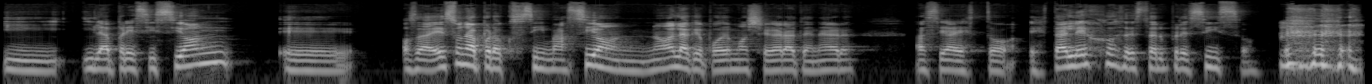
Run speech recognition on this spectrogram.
y, la precisión, eh, o sea, es una aproximación, ¿no? La que podemos llegar a tener hacia esto. Está lejos de ser preciso.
